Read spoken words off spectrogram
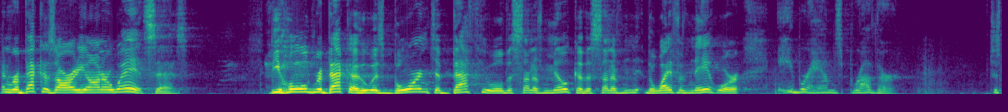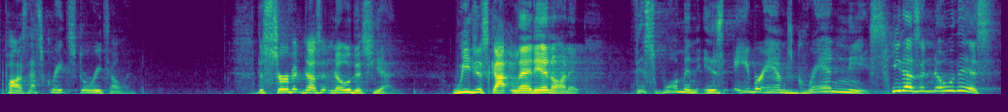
and Rebekah's already on her way, it says. Behold, Rebekah, who was born to Bethuel, the son of Milcah, the son of the wife of Nahor, Abraham's brother. Just pause. That's great storytelling. The servant doesn't know this yet. We just got let in on it. This woman is Abraham's grandniece. He doesn't know this.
